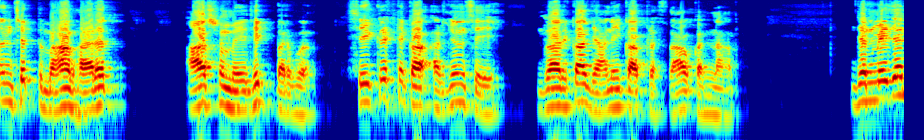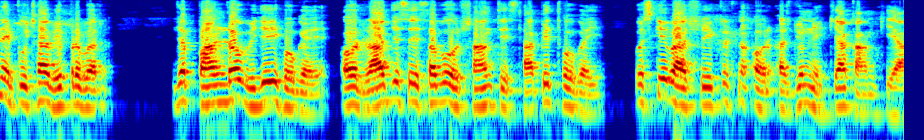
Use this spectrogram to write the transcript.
संक्षिप्त महाभारत, आश्वमेधिक पर्व। श्री कृष्ण का अर्जुन से द्वारका जाने का प्रस्ताव करना। जन्मेजय ने पूछा, विप्रवर, जब पांडव विजयी हो गए और राज्य से सब और शांति स्थापित हो गई, उसके बाद श्री कृष्ण और अर्जुन ने क्या काम किया?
